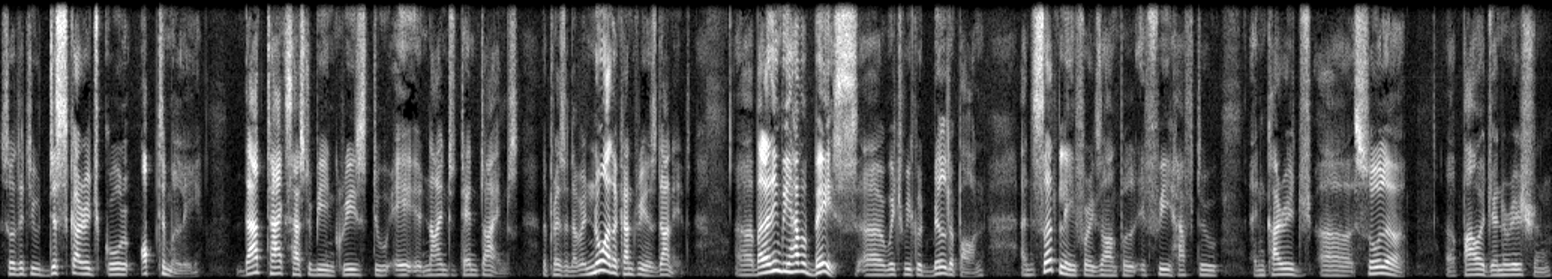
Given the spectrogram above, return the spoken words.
so that you discourage coal optimally, that tax has to be increased to a, nine to ten times the present level. No other country has done it. Uh, but I think we have a base uh, which we could build upon. And certainly, for example, if we have to encourage uh, solar uh, power generation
